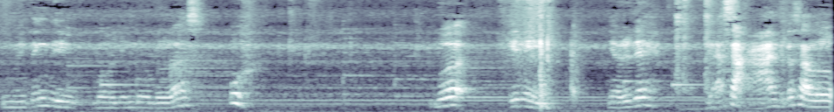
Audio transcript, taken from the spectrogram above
zoom meeting di bawah jam 12 uh gue ini ya udah deh biasa kan kita selalu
